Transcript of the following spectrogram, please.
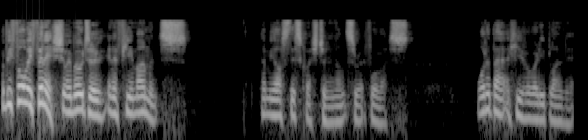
But before we finish, and we will do in a few moments, let me ask this question and answer it for us. What about if you've already blown it?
